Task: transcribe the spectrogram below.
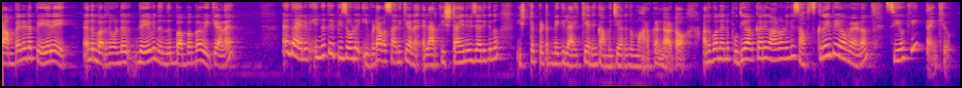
കമ്പനിയുടെ പേരേ എന്നും പറഞ്ഞുകൊണ്ട് ദേവി നിന്ന് ബബ്ബബ വയ്ക്കുകയാണ് എന്തായാലും ഇന്നത്തെ എപ്പിസോഡ് ഇവിടെ അവസാനിക്കുകയാണ്. എല്ലാവർക്കും ഇഷ്ടമായി എന്ന് വിചാരിക്കുന്നു. ഇഷ്ടപ്പെട്ടിട്ടുണ്ടെങ്കിൽ ലൈക്ക് ചെയ്യാനും കമന്റ് ചെയ്യാനൊന്നും മറക്കണ്ട കേട്ടോ. അതുപോലെ തന്നെ പുതിയ ആൾക്കാർ കാണുവാണെങ്കിൽ സബ്സ്ക്രൈബ് ചെയ്യാൻ വേണം. സി ഓക്കെ താങ്ക്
